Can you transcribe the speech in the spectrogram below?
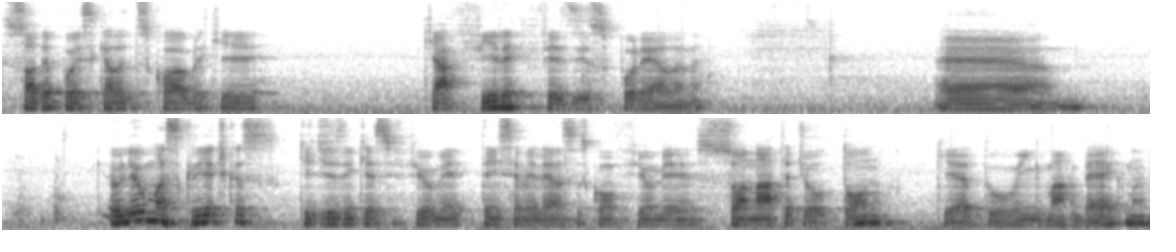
só depois que ela descobre que, que a filha fez isso por ela, né? É... Eu li umas críticas que dizem que esse filme tem semelhanças com o filme Sonata de Outono, que é do Ingmar Bergman,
